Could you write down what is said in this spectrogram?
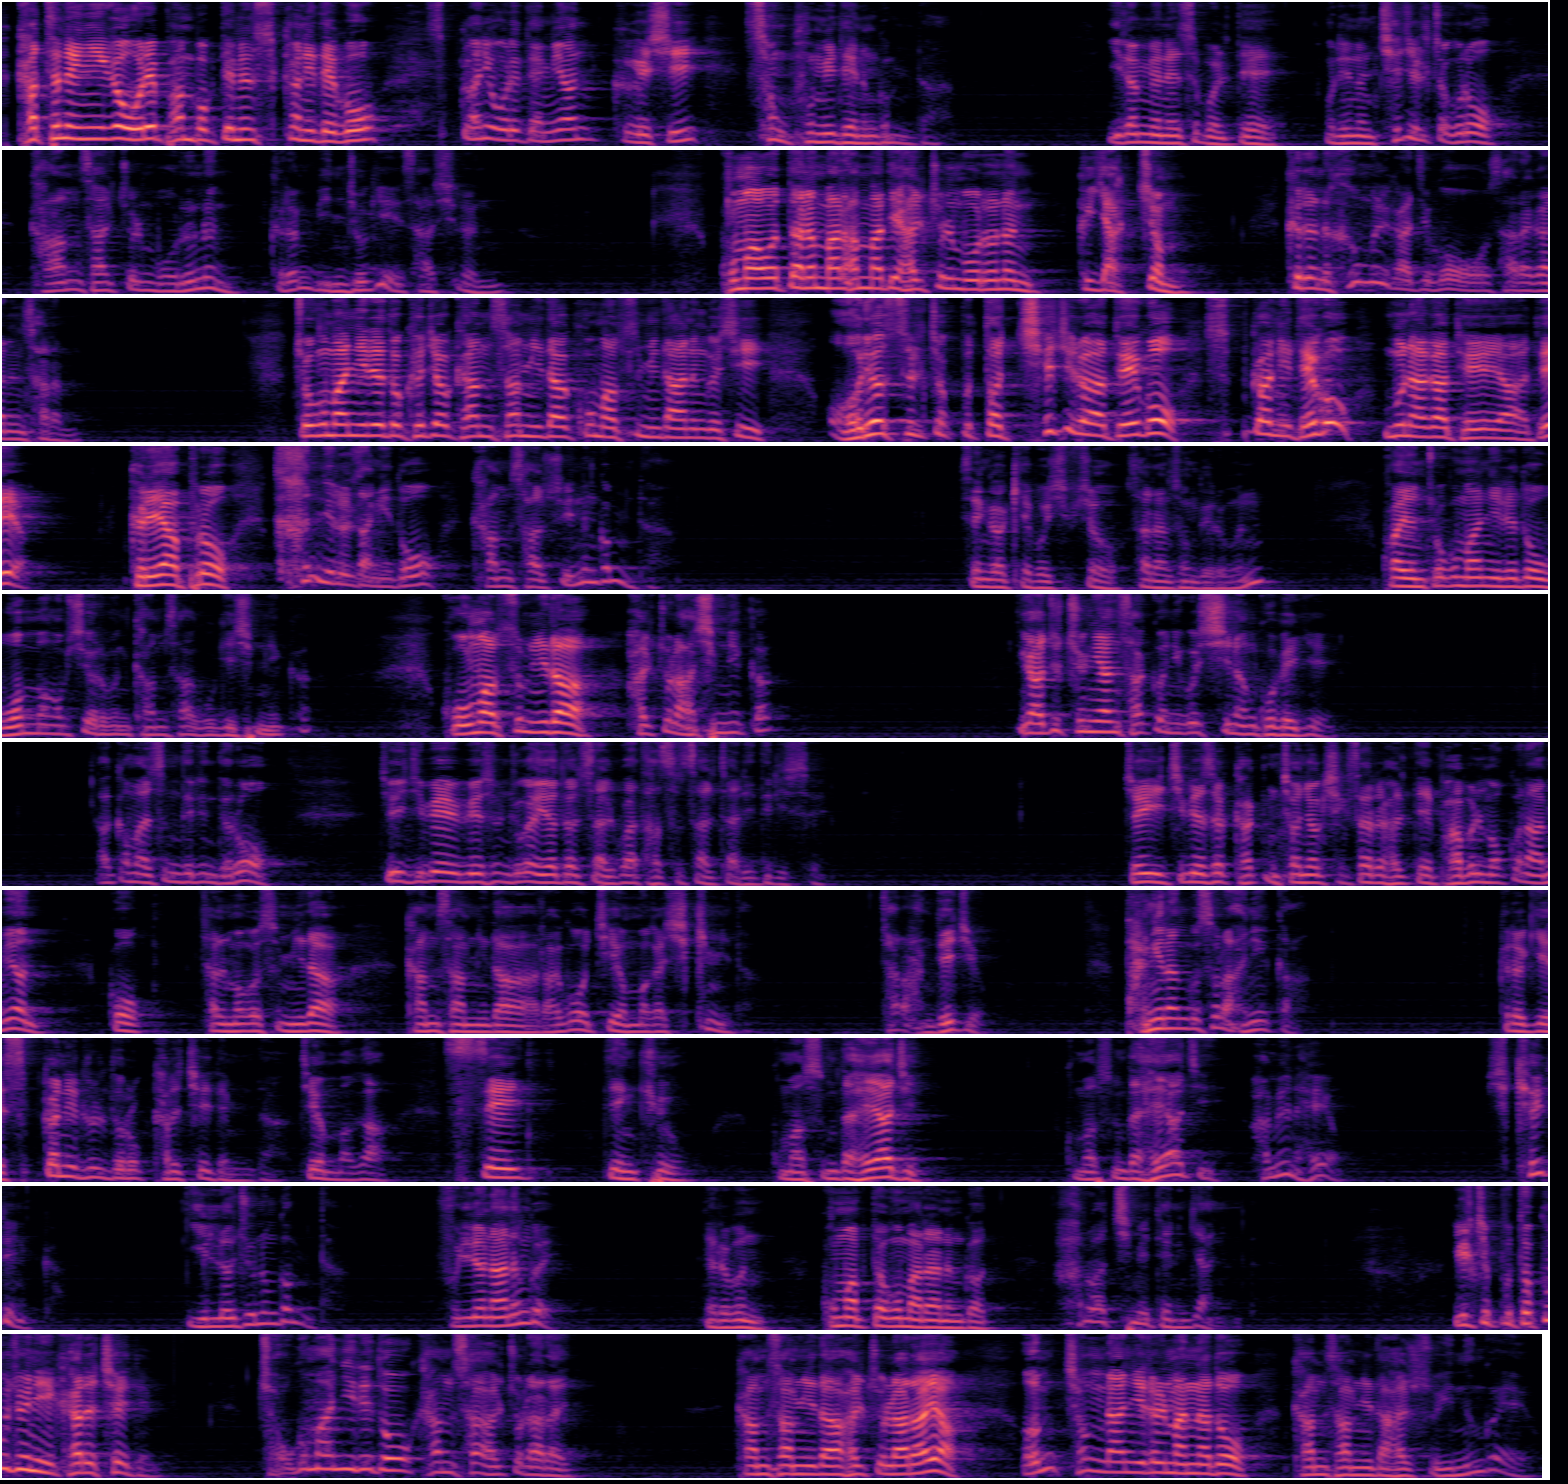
같은 행위가 오래 반복되면 습관이 되고 습관이 오래되면 그것이 성품이 되는 겁니다. 이런 면에서 볼 때 우리는 체질적으로 감사할 줄 모르는 그런 민족이에요, 사실은. 고마웠다는 말 한마디 할 줄 모르는 그 약점, 그런 흠을 가지고 살아가는 사람. 조그만 일에도 그저 감사합니다, 고맙습니다 하는 것이 어렸을 적부터 체질화되고 습관이 되고 문화가 되어야 돼요. 그래야 앞으로 큰 일을 당해도 감사할 수 있는 겁니다. 생각해 보십시오. 사랑하는 성도 여러분. 과연 조그만 일에도 원망 없이 여러분 감사하고 계십니까? 고맙습니다. 할 줄 아십니까? 이게 아주 중요한 사건이고 신앙 고백이에요. 아까 말씀드린 대로 저희 집에 외손주가 8살과 5살짜리들이 있어요. 저희 집에서 가끔 저녁 식사를 할 때 밥을 먹고 나면 꼭 잘 먹었습니다. 감사합니다. 라고 제 엄마가 시킵니다. 잘 안 되죠. 당연한 것을 아니까. 그러기에 습관이 들도록 가르쳐야 됩니다. 제 엄마가 say thank you. 고맙습니다. 해야지. 고맙습니다. 해야지. 하면 해요. 시켜야 되니까. 일러주는 겁니다. 훈련하는 거예요. 여러분, 고맙다고 말하는 것 하루아침에 되는 게 아닙니다. 일찍부터 꾸준히 가르쳐야 됩니다. 조그만 일에도 감사할 줄 알아야 돼. 감사합니다 할 줄 알아야 엄청난 일을 만나도 감사합니다 할 수 있는 거예요.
